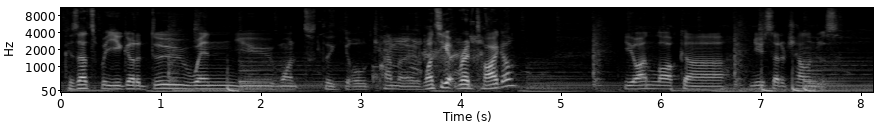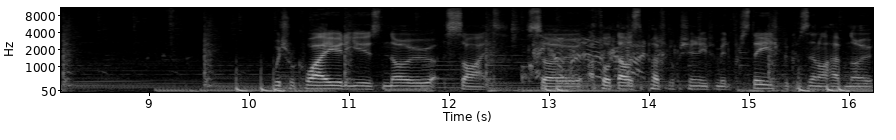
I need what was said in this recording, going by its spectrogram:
because that's what you got to do when you want the gold camo. Once you get Red Tiger, you unlock a new set of challenges which require you to use no sight. So I thought that was the perfect opportunity for me to prestige because then I'll have no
